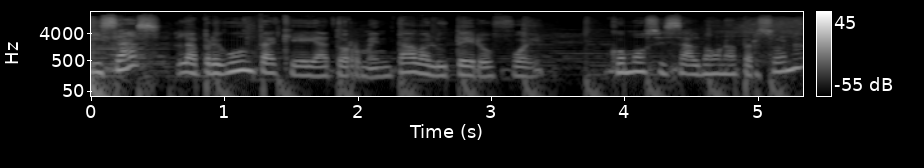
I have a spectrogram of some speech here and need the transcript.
Quizás la pregunta que atormentaba a Lutero fue, ¿cómo se salva una persona?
